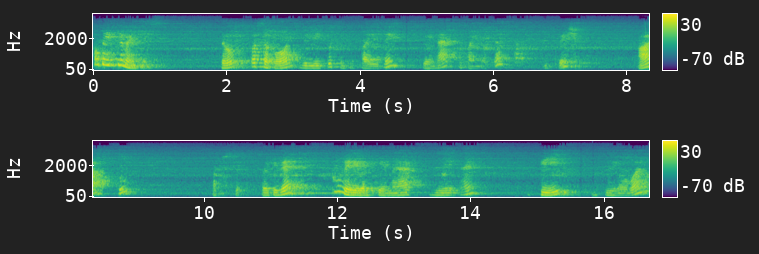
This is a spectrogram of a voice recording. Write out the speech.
How to implement this? So first of all, we need to simplify using K-map to find out the equation or to substitute. So it is a two variable K-math A and B 0 1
